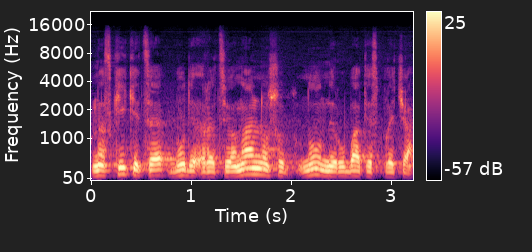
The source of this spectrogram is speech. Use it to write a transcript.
наскільки це буде раціонально, щоб ну не рубати з плеча.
